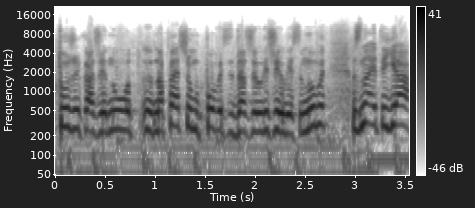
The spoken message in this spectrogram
Теж каже, ну от на першому поверсі навіть лишилися. Ну, ви знаєте, я,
